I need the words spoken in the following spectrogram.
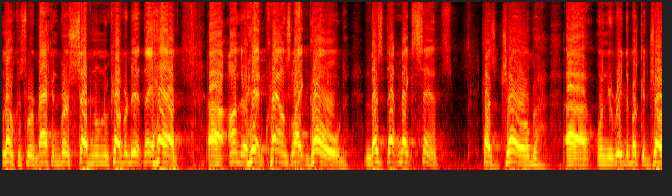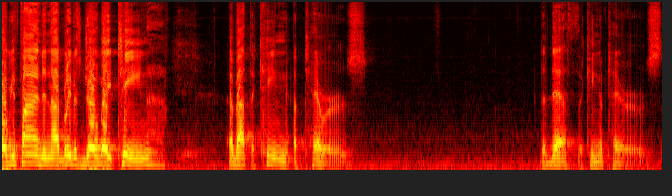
locusts were back in verse 7 when we covered it. They have uh, on their head crowns like gold. And does that make sense? Because Job, uh, when you read the book of Job, you find, and I believe it's Job 18, about the king of terrors. The death, the king of terrors.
